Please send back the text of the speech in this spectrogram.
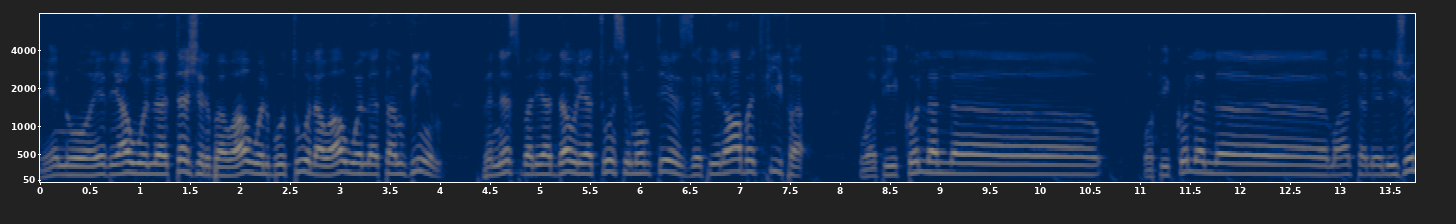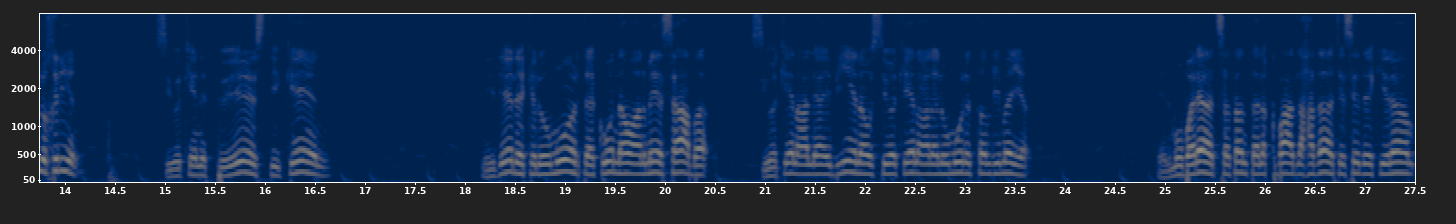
لأنه هذه أول تجربة وأول بطولة وأول تنظيم بالنسبة للدوري التونسي الممتاز في لعبة فيفا. وفي كل ال وفي كل ال معناتها les jeux الآخرين. سواء كانت PES Tekken لذلك الأمور تكون نوعا ما صعبة سواء كان على اللاعبين أو سواء كان على الأمور التنظيمية. المباراة ستنطلق بعد لحظات يا سيدي الكرام.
